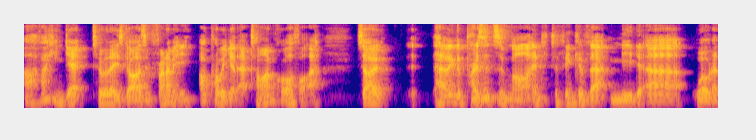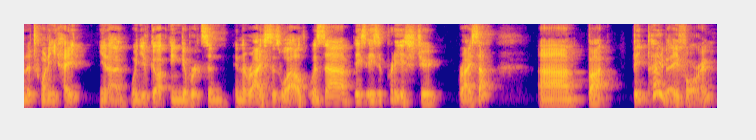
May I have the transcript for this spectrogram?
oh, if I can get two of these guys in front of me, I'll probably get that time qualifier." So having the presence of mind to think of that mid uh, world under 20 heat, you know, when you've got Ingebrigtsen in the race as well, was um, he's, he's, a pretty astute racer. Um, but big PB for him.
